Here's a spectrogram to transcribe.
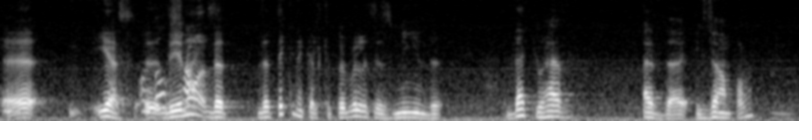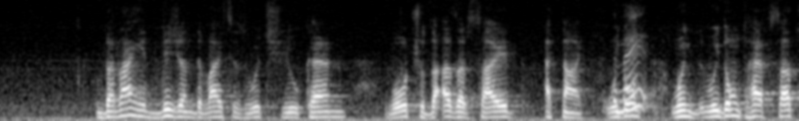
Uh, yes, uh, you know that the technical capabilities mean that, you have, as the example, the night vision devices which you can watch the other side at night. We don't, when we don't have such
